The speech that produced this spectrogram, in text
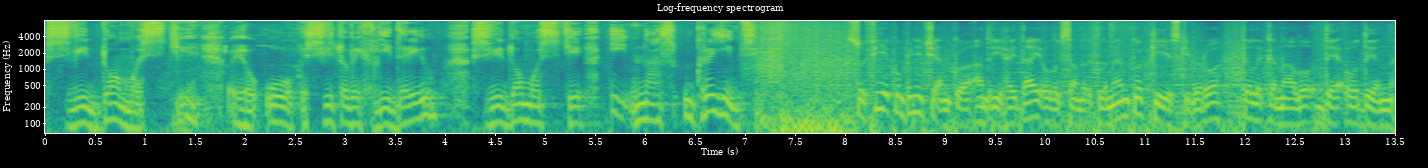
свідомості е, у світових лідерів, свідомості і нас, українців. Софія Компаніченко, Андрій Гайдай, Олександр Клименко, Київське бюро телеканалу Д1.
